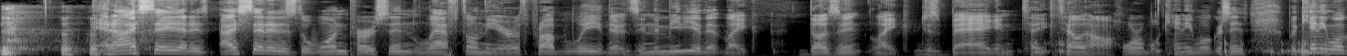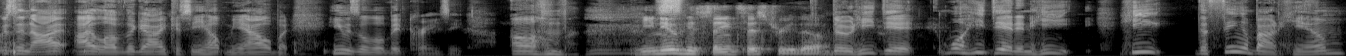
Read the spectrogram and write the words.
And I say that as I said it as the one person left on the earth probably that's in the media that like doesn't like just bag and t- tell how horrible Kenny Wilkerson is. But Kenny Wilkerson, I I love the guy because he helped me out, but he was a little bit crazy. Um, He knew his Saints history though. dude, he did well. He did, and he he. The thing about him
